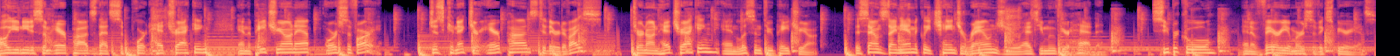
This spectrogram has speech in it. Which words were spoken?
All you need is some AirPods that support head tracking and the Patreon app or Safari. Just connect your AirPods to their device, turn on head tracking, and listen through Patreon. The sounds dynamically change around you as you move your head. Super cool and a very immersive experience.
